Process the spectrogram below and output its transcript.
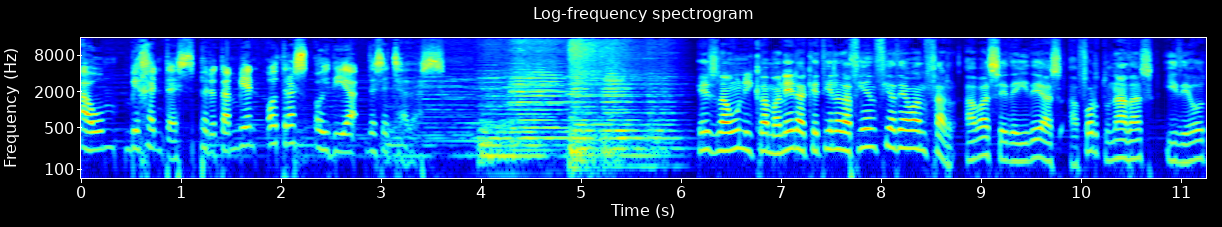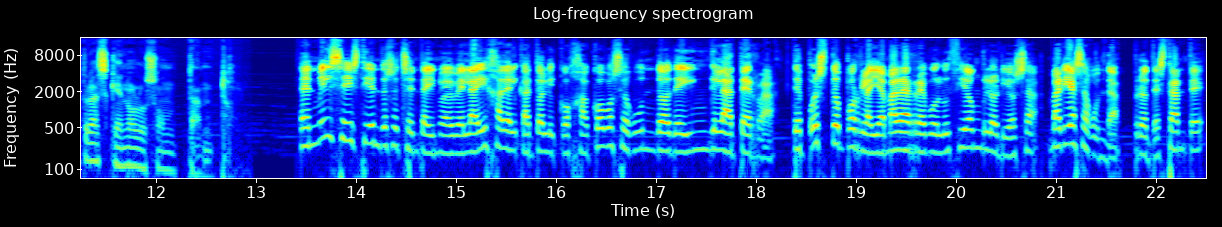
aún vigentes, pero también otras hoy día desechadas es la única manera que tiene la ciencia de avanzar a base de ideas afortunadas y de otras que no lo son tanto. En 1689, la hija del católico Jacobo II de Inglaterra, depuesto por la llamada Revolución Gloriosa, María II, protestante,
